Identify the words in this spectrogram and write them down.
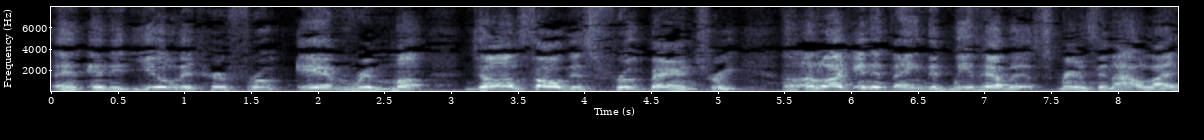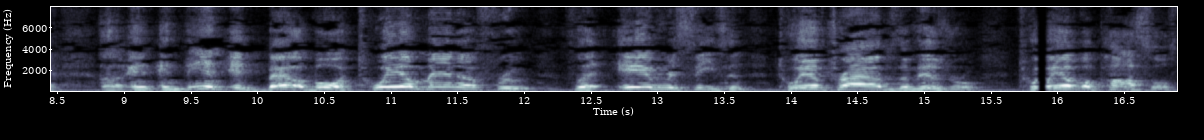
and, and it yielded her fruit every month. John saw this fruit bearing tree uh, unlike anything that we've ever experienced in our life. Uh, and, and then it bore 12 manner of fruit for every season, 12 tribes of Israel, 12 apostles.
